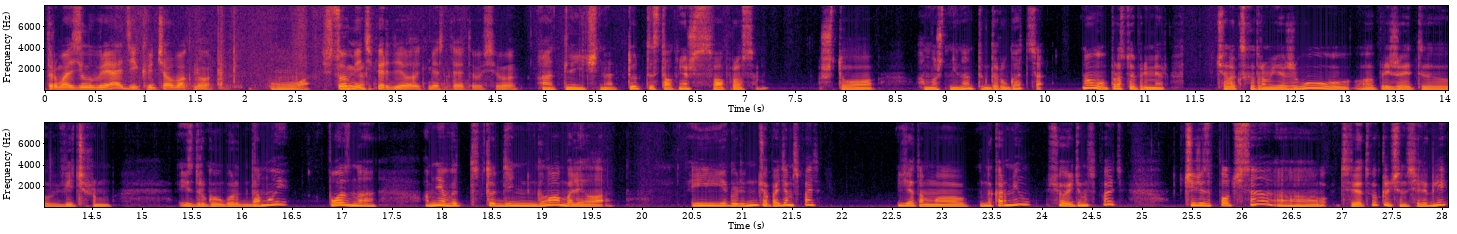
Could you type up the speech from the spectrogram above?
тормозил в ряде и кричал в окно. О, Что мне супер. теперь делать вместо этого всего? Отлично. Тут ты столкнешься с вопросом, что, а может, не надо тогда ругаться? Ну, простой пример. Человек, с которым я живу, э, приезжает э, вечером из другого города домой, поздно, а мне в этот тот день голова болела. И я говорю, ну что, пойдем спать? Я там э, накормил, все, идем спать. Через полчаса э, свет выключен, все легли.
